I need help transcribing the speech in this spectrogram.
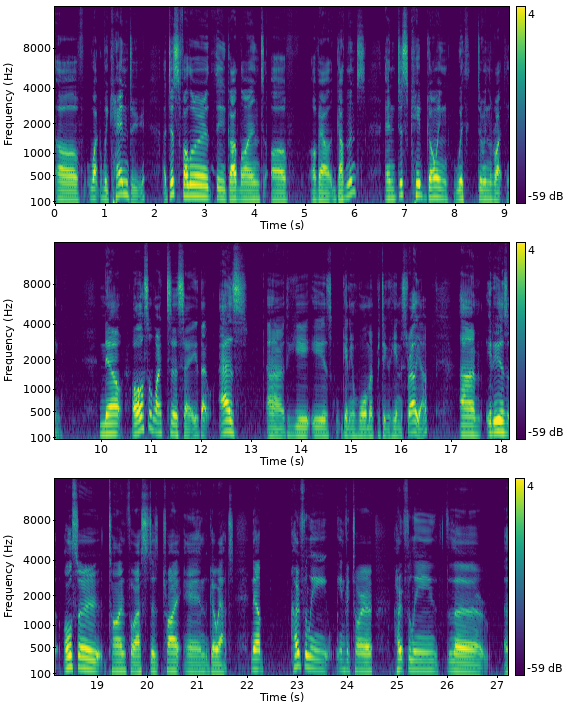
of what we can do, uh, just follow the guidelines of of our governments and just keep going with doing the right thing. Now, i also like to say that as uh, the year is getting warmer, particularly here in Australia, um, it is also time for us to try and go out. Now, hopefully in Victoria, hopefully the uh,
